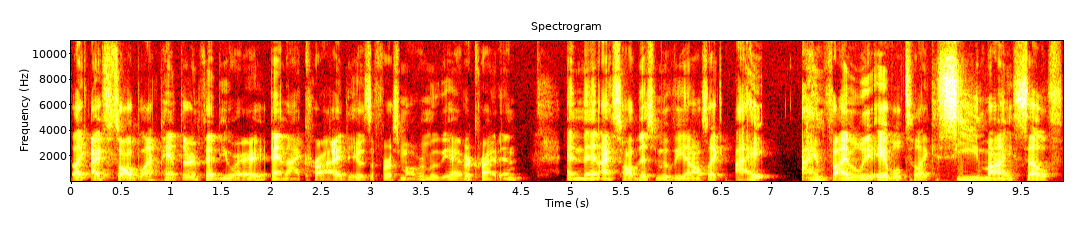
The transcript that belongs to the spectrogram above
like I saw Black Panther in February and I cried. It was the first Marvel movie I ever cried in. And then I saw this movie and I was like, I I'm finally able to like see myself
